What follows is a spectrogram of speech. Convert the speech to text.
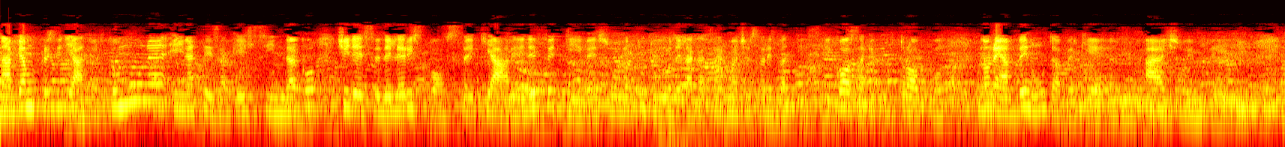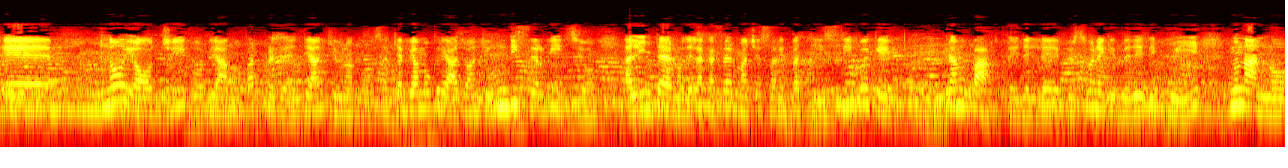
abbiamo presidiato il comune in attesa che il sindaco ci desse delle risposte chiare ed effettive sul futuro della caserma Cesare Battisti, cosa che purtroppo non è avvenuta perché eh, ha i suoi impegni. E, ehm, noi oggi vogliamo far presente anche una cosa, che abbiamo creato anche un disservizio all'interno della caserma Cesare Battisti, poiché gran parte delle persone che vedete qui non hanno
